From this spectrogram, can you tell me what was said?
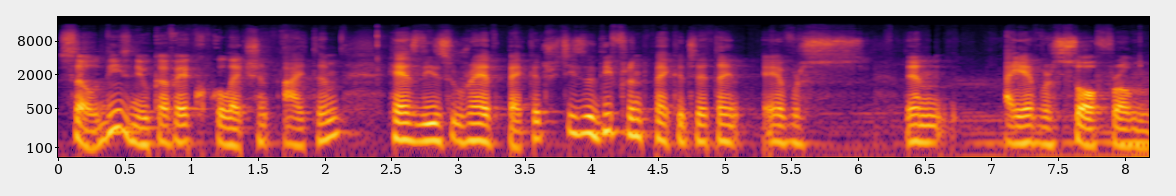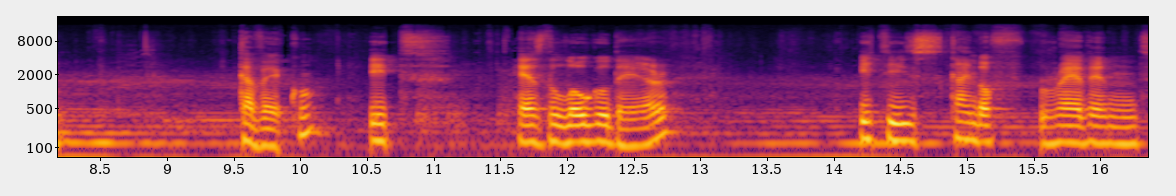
So this new Kaweco collection item has this red package, which is a different package that I ever than I ever saw from Kaweco. It has the logo there. It is kind of red and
